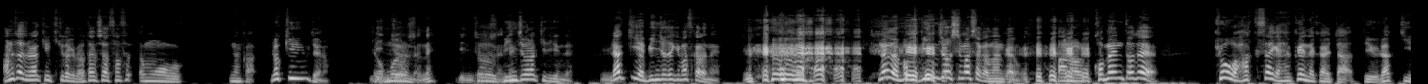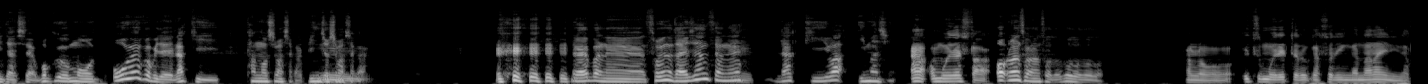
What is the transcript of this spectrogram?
あなたのラッキーを聞くだけで私はささ、もう、なんか、ラッキーみたいな。便乗したね。便乗した、ね。便乗ラッキーできるんで。うん、ラッキーは便乗できますからね。なんか僕便乗しましたから何回も。あの、コメントで、今日は白菜が100円で買えたっていうラッキーに対しては、僕もう大喜びでラッキー堪能しましたから、便乗しましたから。だからやっぱね、そういうの大事なんですよね。うん、ラッキーはイマジン。あ、思い出した。あ、なんすかなんすかどうぞどうぞ。あの、いつも入れてるガソリンが7円になっ、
